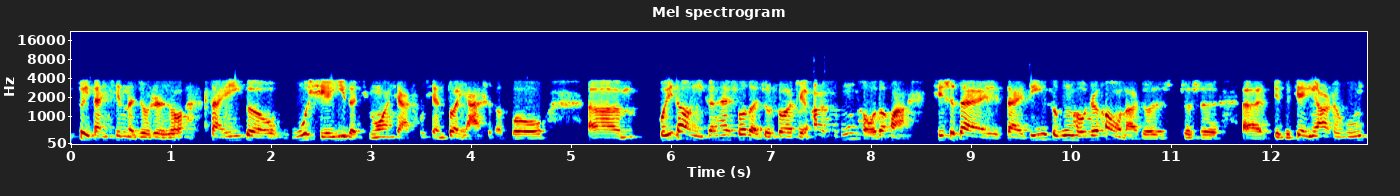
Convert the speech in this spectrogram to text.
最担心的就是说，在一个无协议的情况下出现断崖式的脱欧。呃，回到你刚才说的，就是说这二次公投的话，其实，在在第一次公投之后呢，就是就是呃，这个建议二次公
